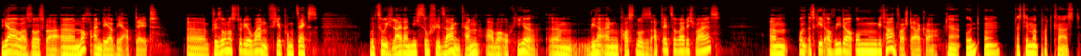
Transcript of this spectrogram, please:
Ja, was los war. Äh, noch ein DAW-Update äh, Presonus Studio One 4.6, wozu ich leider nicht so viel sagen kann, aber auch hier ähm, wieder ein kostenloses Update, soweit ich weiß. Ähm, und es geht auch wieder um Gitarrenverstärker. Ja, und um das Thema Podcast.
